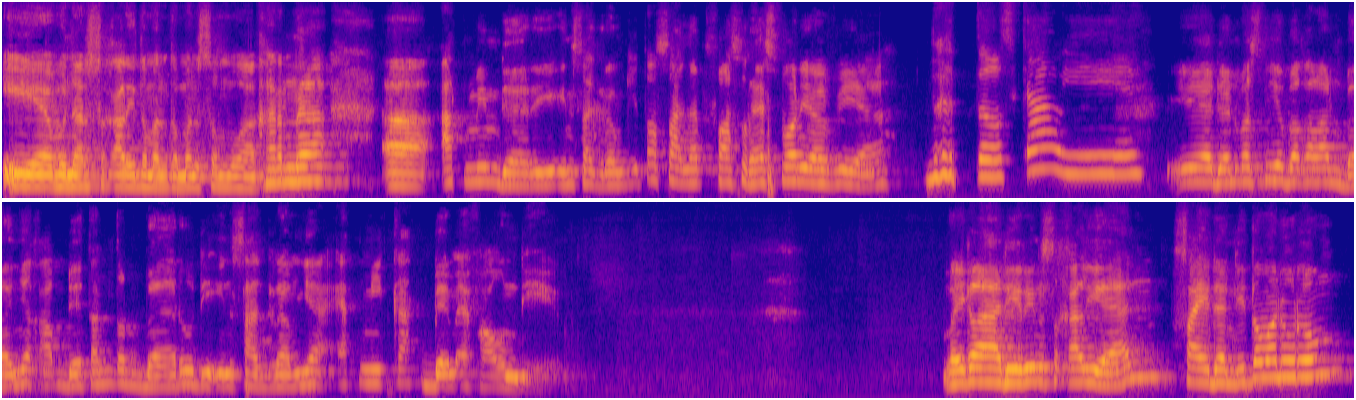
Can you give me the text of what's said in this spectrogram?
Iya benar sekali teman-teman semua. Karena uh, admin dari Instagram kita sangat fast respon ya Vi ya. Betul sekali. Iya dan pastinya bakalan banyak updatean terbaru di Instagramnya @mikat BMF Baiklah hadirin sekalian, saya dan Dito Manurung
